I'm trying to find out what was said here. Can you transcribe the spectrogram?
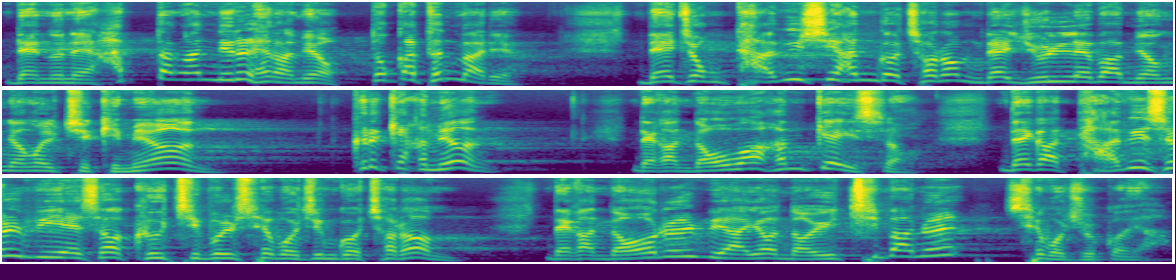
내 눈에 합당한 일을 행하며 똑같은 말이에요. 내 종 다윗이 한 것처럼 내 율례와 명령을 지키면 그렇게 하면 내가 너와 함께 있어. 내가 다윗을 위해서 그 집을 세워준 것처럼 내가 너를 위하여 너희 집안을 세워줄 거야.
